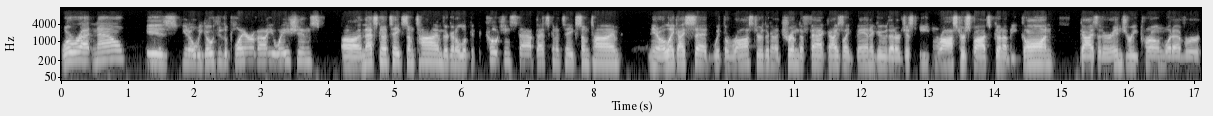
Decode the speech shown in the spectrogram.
where we're at now, is you know we go through the player evaluations uh, and that's going to take some time. They're going to look at the coaching staff. That's going to take some time. You know like i said with the roster they're going to trim the fat. Guys like Banogu that are just eating roster spots going to be gone. Guys that are injury prone whatever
